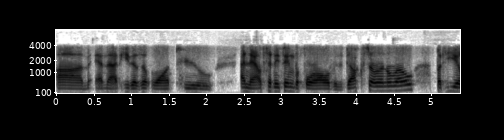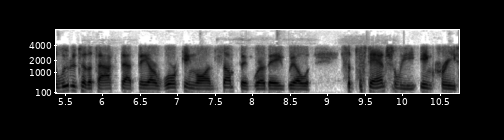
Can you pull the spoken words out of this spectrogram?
um, and that he doesn't want to announce anything before all of his ducks are in a row. But he alluded to the fact that they are working on something where they will substantially increase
